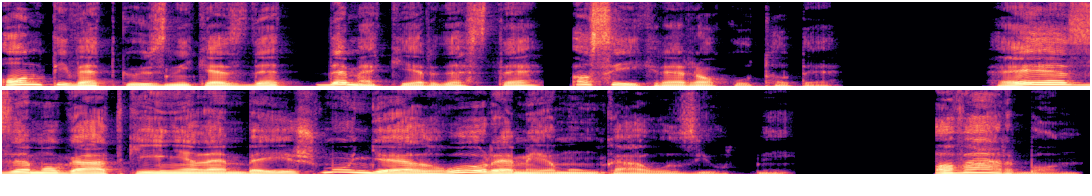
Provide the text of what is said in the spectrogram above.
Anti vetkőzni kezdett, de megkérdezte, a székre rakodhat-e. Helyezze magát kényelembe, és mondja el, hol remél munkához jutni. A várban.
